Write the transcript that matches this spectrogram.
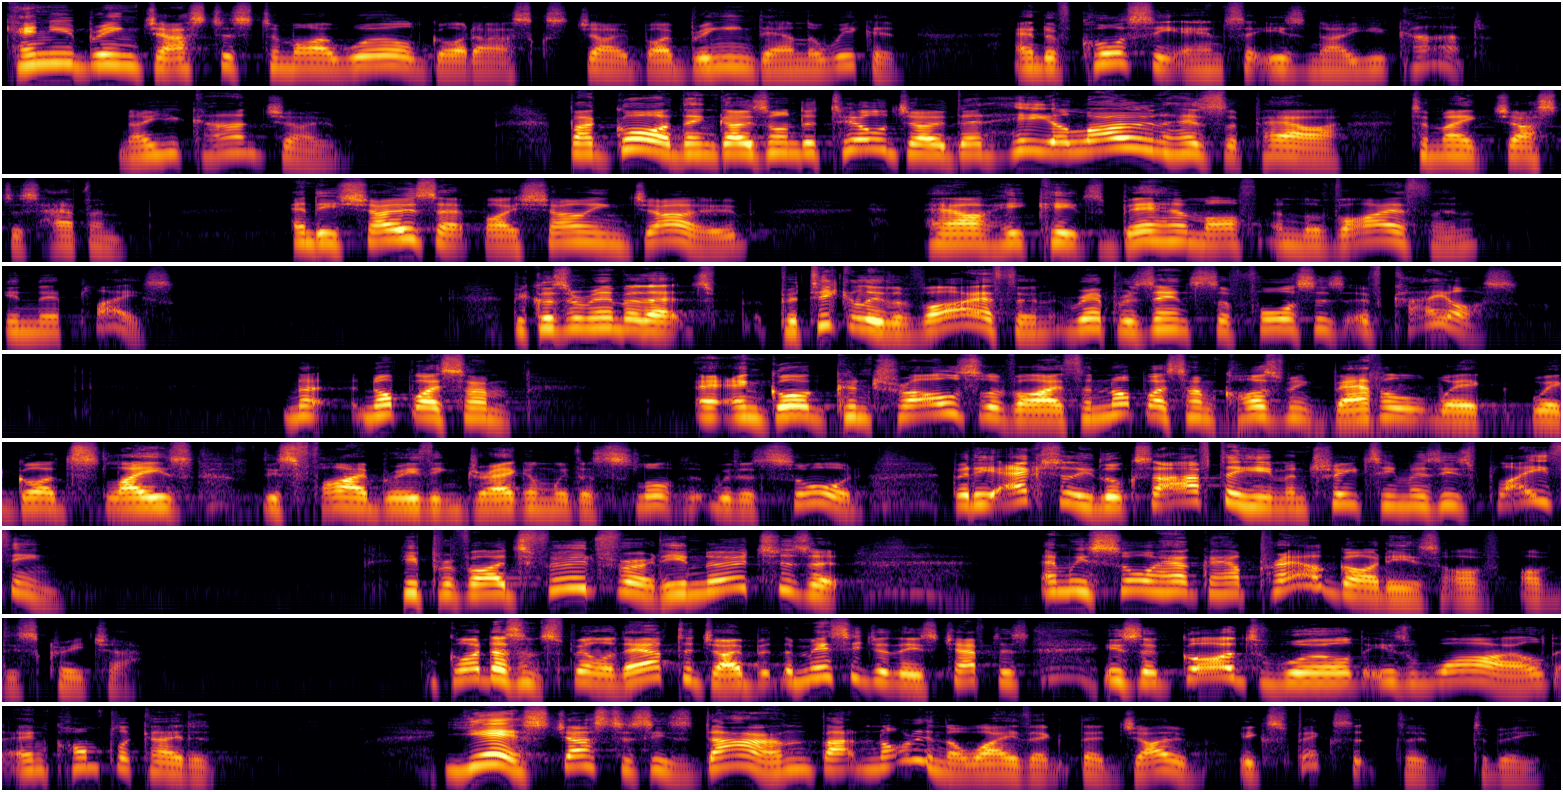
Can you bring justice to my world? God asks Job by bringing down the wicked. And of course, the answer is no, you can't. No, you can't, Job. But God then goes on to tell Job that he alone has the power to make justice happen. And he shows that by showing Job how he keeps Behemoth and Leviathan in their place. Because remember that particularly Leviathan represents the forces of chaos. Not by some, and God controls Leviathan, not by some cosmic battle where, where God slays this fire breathing dragon with a, with a sword, but He actually looks after him and treats him as his plaything. He provides food for it, He nurtures it. And we saw how, how proud God is of, of this creature. God doesn't spell it out to Job, but the message of these chapters is that God's world is wild and complicated. Yes, justice is done, but not in the way that, that Job expects it to, to be.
